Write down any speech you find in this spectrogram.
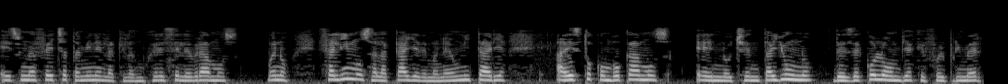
es una fecha también en la que las mujeres celebramos bueno, salimos a la calle de manera unitaria. A esto convocamos en 81 desde Colombia, que fue el primer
